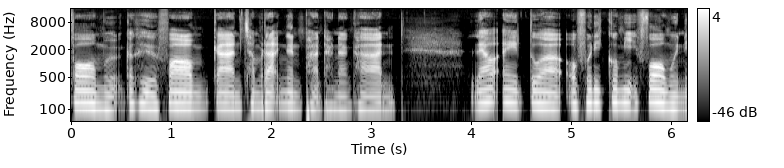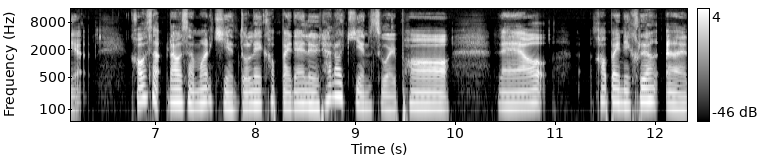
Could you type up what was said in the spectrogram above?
ฟอร์มก็คือฟอร์มการชำระเงินผ่านธนาคาร แล้วไอตัวโอฟุริโกมิฟอร์มเนี่ยเขาเราสามารถเขียนตัวเลขเข้าไปได้เลย ถ้าเราเขียนสวยพอ แล้ว เข้าไปในเครื่องอ่าน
